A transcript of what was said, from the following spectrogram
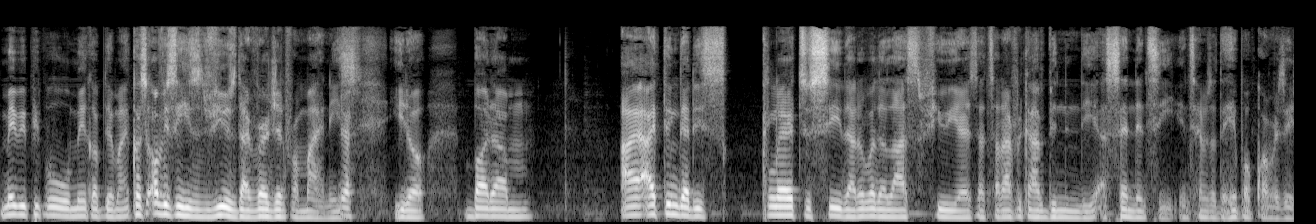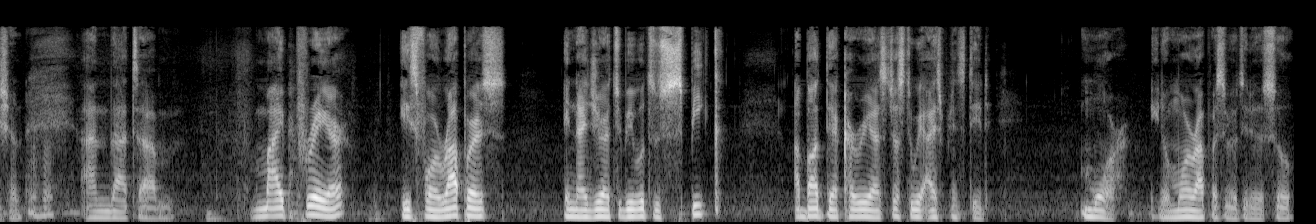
maybe people will make up their mind because obviously his views divergent from mine. He's Yes. you know, but um, I I think that it's clear to see that over the last few years that South Africa have been in the ascendancy in terms of the hip hop conversation, and that um, my prayer is for rappers in Nigeria to be able to speak about their careers just the way Ice Prince did more. You know, more rappers to be able to do so.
